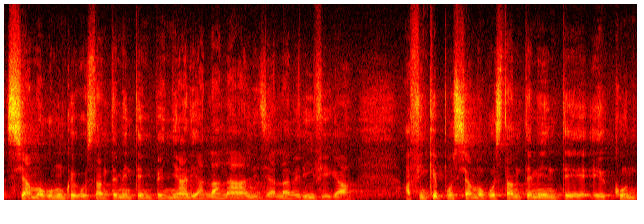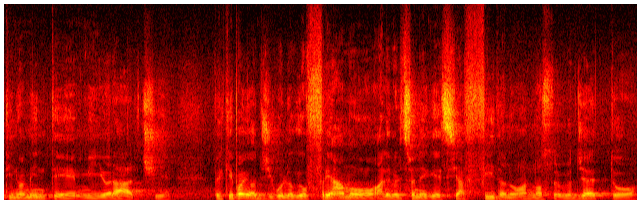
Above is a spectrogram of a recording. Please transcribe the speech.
siamo comunque costantemente impegnati all'analisi, alla verifica, affinché possiamo costantemente e continuamente migliorarci, perché poi oggi quello che offriamo alle persone che si affidano al nostro progetto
